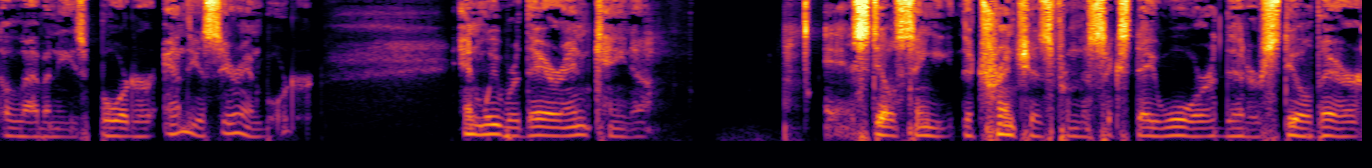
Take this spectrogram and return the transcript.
the Lebanese border and the Assyrian border. And we were there in Cana still seeing the trenches from the Six Day War that are still there.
